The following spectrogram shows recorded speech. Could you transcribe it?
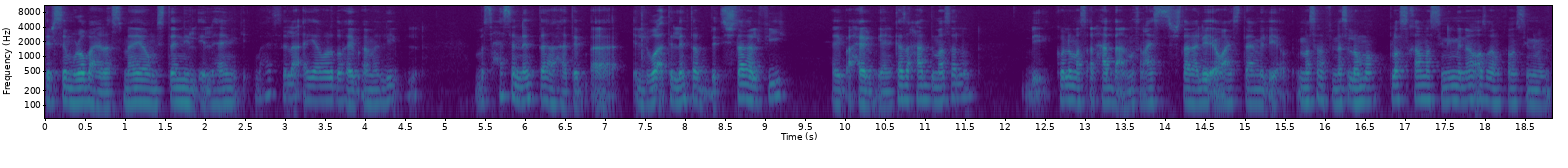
ترسم ربع رسمية ومستني الإلهام يجي. بحس لا هي برضه هيبقى مليء بال... بس حاسس إن أنت هتبقى الوقت اللي أنت بتشتغل فيه هيبقى حلو يعني كذا حد مثلا كل ما أسأل حد عن مثلا عايز تشتغل إيه أو عايز تعمل إيه مثلا في الناس اللي هم بلس خمس سنين مننا أصغر من خمس سنين مننا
